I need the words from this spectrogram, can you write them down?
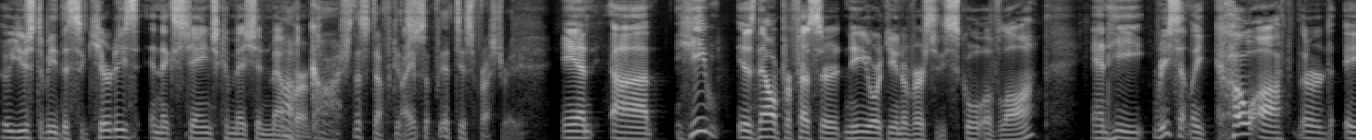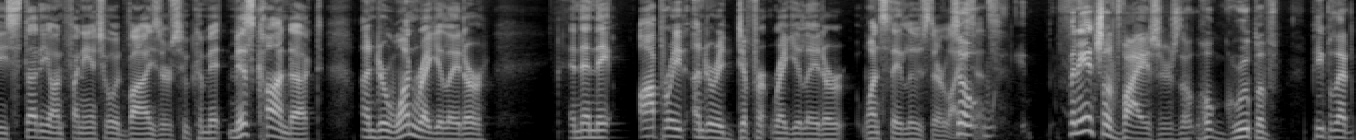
who used to be the Securities and Exchange Commission member. Oh gosh, this stuff gets so, it's just frustrating. And uh, he is now a professor at New York University School of Law. And he recently co authored a study on financial advisors who commit misconduct under one regulator and then they operate under a different regulator once they lose their license. So, license. financial advisors, the whole group of people that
